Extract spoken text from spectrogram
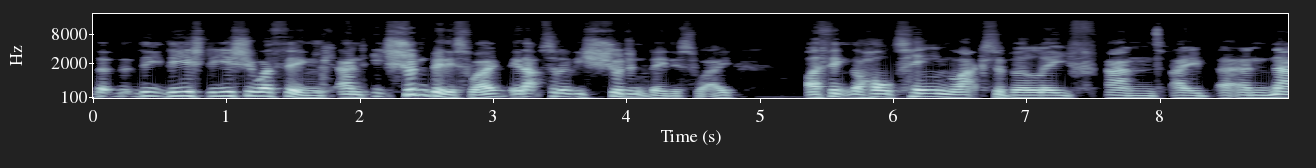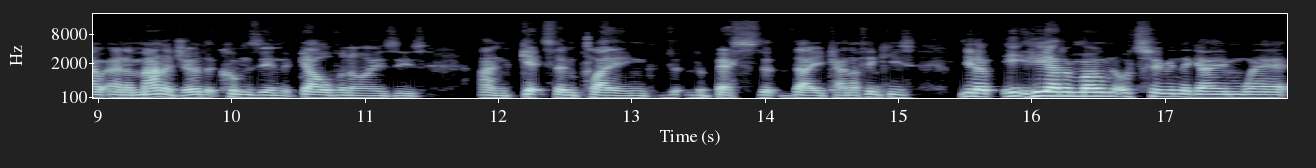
the, the the the issue I think, and it shouldn't be this way. It absolutely shouldn't be this way. I think the whole team lacks a belief and a and now and a manager that comes in that galvanizes and gets them playing the, the, best that they can. I think he's, you know, he, he had a moment or two in the game where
